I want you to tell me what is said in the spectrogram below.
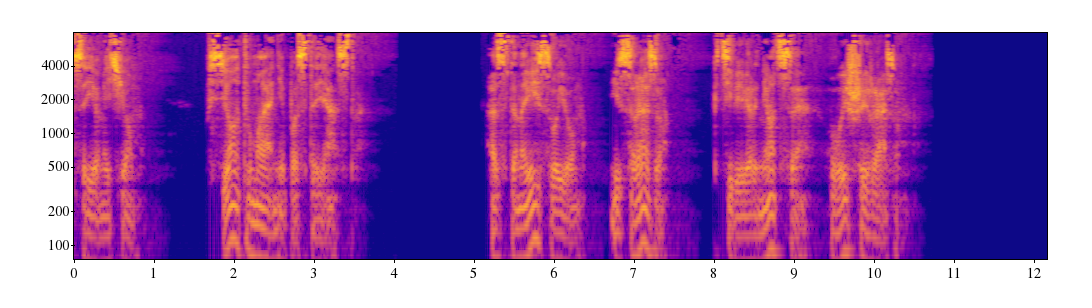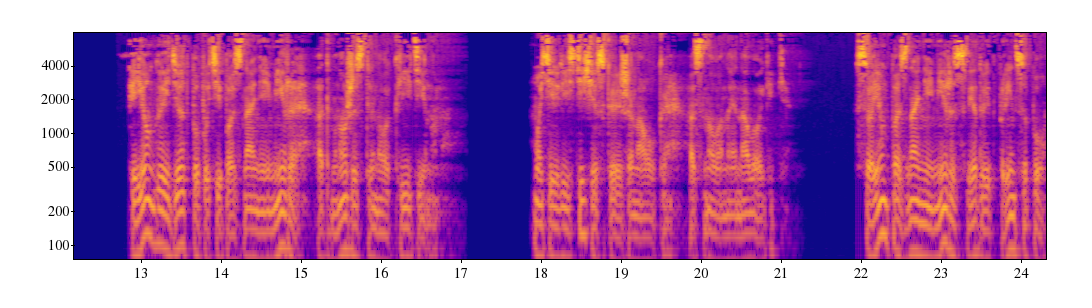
с ее мечом – все от ума непостоянство. Останови свой ум, и сразу к тебе вернется высший разум. Йога идет по пути познания мира от множественного к единому. Материалистическая же наука, основанная на логике, в своем познании мира следует принципу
